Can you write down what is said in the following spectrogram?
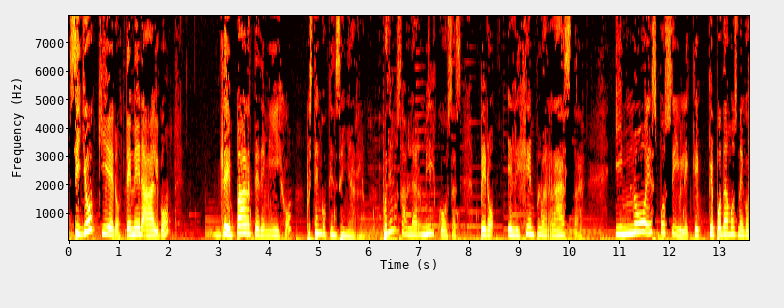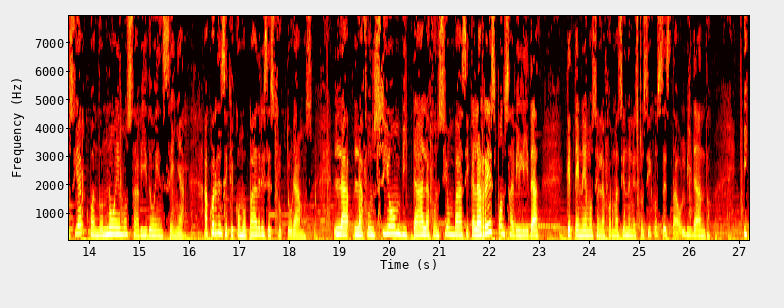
si yo quiero tener algo de parte de mi hijo, pues tengo que enseñarlo. Podemos hablar mil cosas, pero el ejemplo arrastra y no es posible que, podamos negociar cuando no hemos sabido enseñar. Acuérdense que como padres estructuramos la, la, función vital, la función básica, la responsabilidad que tenemos en la formación de nuestros hijos se está olvidando. Y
